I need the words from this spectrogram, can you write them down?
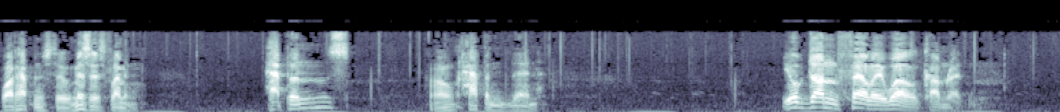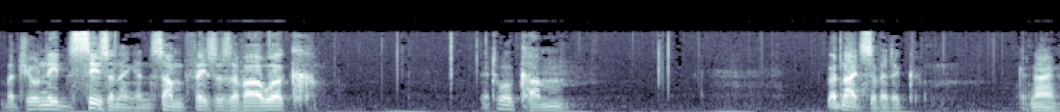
what happens to Mrs. Fleming? Happens? Oh, happened then. You've done fairly well, comrade. But you need seasoning in some phases of our work. It will come. Good night, Savitic. Good night,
